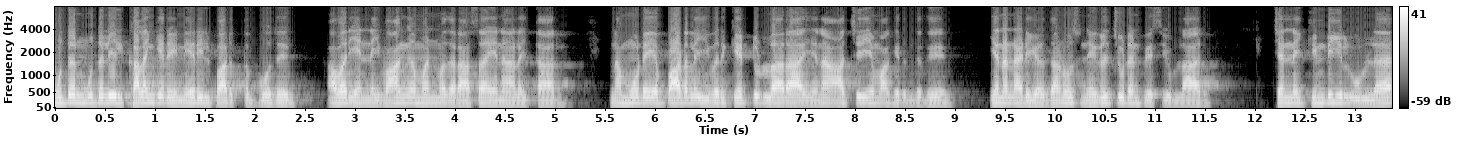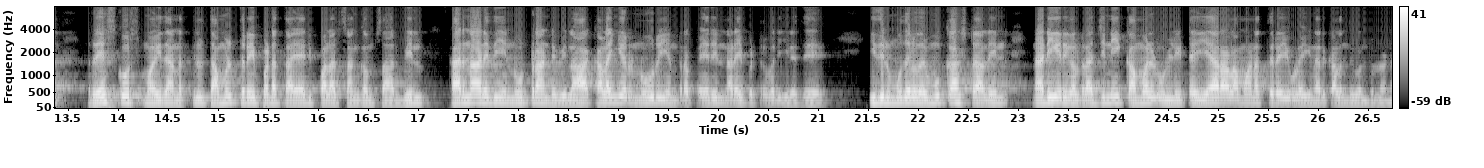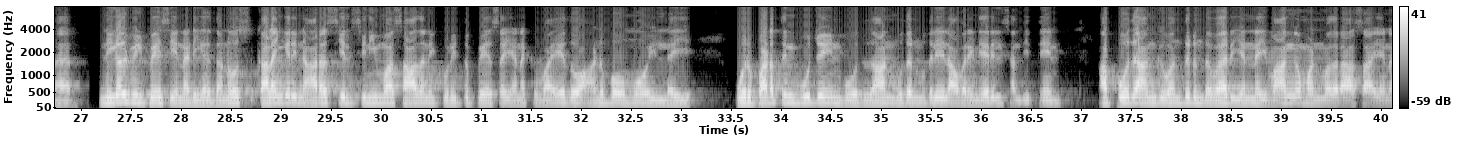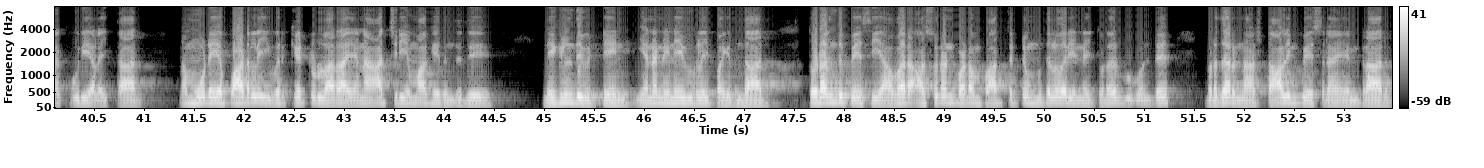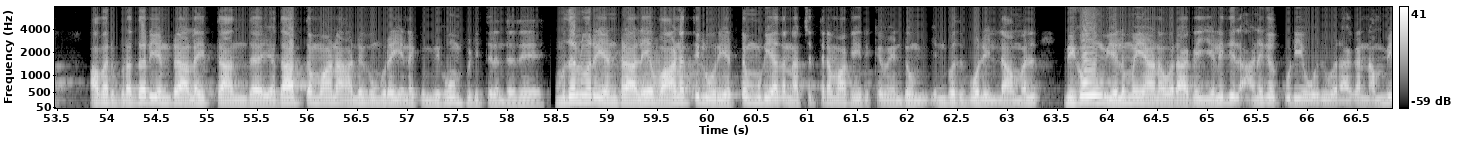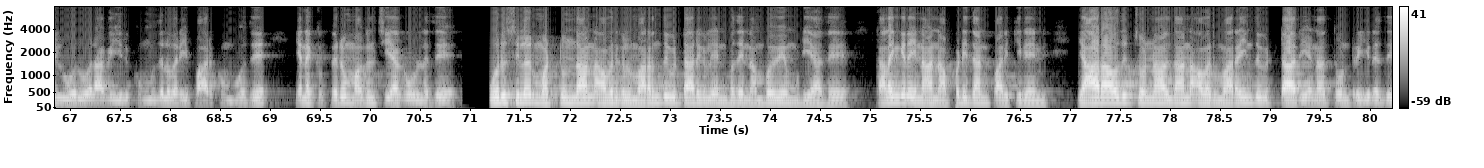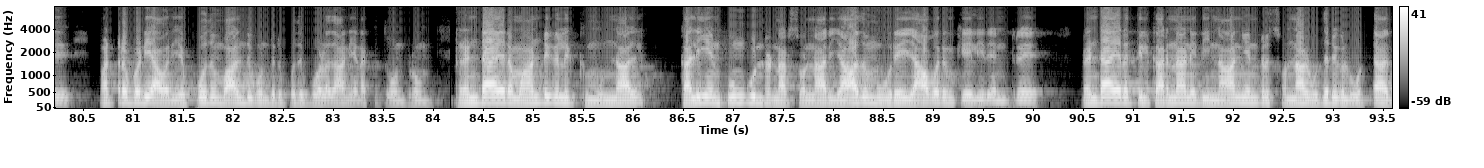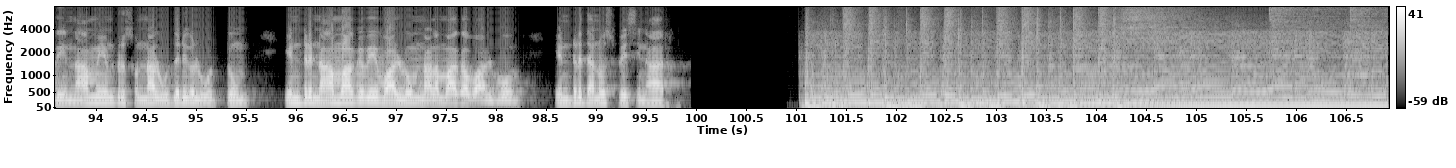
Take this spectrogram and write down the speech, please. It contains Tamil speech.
முதன் முதலில் கலைஞரை நேரில் பார்த்தபோது அவர் என்னை வாங்க மன்மதராசா என அழைத்தார். நம்முடைய பாடலை இவர் கேட்டுள்ளாரா என ஆச்சரியமாக இருந்தது. என நடிகர் தனுஷ் நெகிழ்ச்சியுடன் பேசியுள்ளார். சென்னை கிண்டியில் உள்ள ரேஸ்கோர்ஸ் மைதானத்தில் தமிழ் திரைப்பட தயாரிப்பாளர் சங்கம் சார்பில் கருணாநிதியின் நூற்றாண்டு விழா கலைஞர் நூறு என்ற பெயரில் நடைபெற்று வருகிறது. இதில் முதல்வர் மு ஸ்டாலின் நடிகர்கள் ரஜினி கமல் உள்ளிட்ட ஏராளமான திரையுலகினர் கலந்து கொண்டுள்ளனர். நிகழ்வில் பேசிய நடிகர் தனுஷ் கலைஞரின் அரசியல் சினிமா சாதனை குறித்து பேச எனக்கு வயதோ அனுபவமோ இல்லை. ஒரு படத்தின் பூஜையின் போதுதான் முதன் முதலில் அவரை நேரில் சந்தித்தேன். அப்போது அங்கு வந்திருந்தவர் என்னை வாங்க மன்மதராசா என கூறி அழைத்தார் நம்முடைய பாடலை இவர் கேட்டுள்ளாரா என ஆச்சரியமாக இருந்தது. நெகிழ்ந்து விட்டேன் என நினைவுகளை பகிர்ந்தார். தொடர்ந்து பேசிய அவர் அசுரன் படம் பார்த்துட்டு முதல்வர் என்னை தொடர்பு கொண்டு பிரதர் நான் ஸ்டாலின் பேசுகிறேன் என்றார். அவர் பிரதர் என்று அழைத்த அந்த யதார்த்தமான அணுகுமுறை எனக்கு மிகவும் பிடித்திருந்தது. முதல்வர் என்றாலே வானத்தில் ஒரு எட்ட முடியாத நட்சத்திரமாக இருக்க வேண்டும் என்பது போல் இல்லாமல் மிகவும் எளிமையானவராக எளிதில் அணுகக்கூடிய ஒருவராக நம்மில் ஒருவராக இருக்கும் முதல்வரை பார்க்கும்போது எனக்கு பெரும் மகிழ்ச்சியாக உள்ளது. ஒரு சிலர் மட்டும்தான் அவர்கள் மறந்து விட்டார்கள் என்பதை நம்பவே முடியாது. கலைஞரை நான் அப்படித்தான் பார்க்கிறேன். யாராவது சொன்னால்தான் அவர் மறைந்து விட்டார் என தோன்றுகிறது. மற்றபடி அவர் எப்போதும் வாழ்ந்து கொண்டிருப்பது போலதான் எனக்கு தோன்றும். ரெண்டாயிரம் ஆண்டுகளுக்கு முன்னால் கலியன் பூங்குன்றனார் சொன்னார் யாதும் ஊரே யாவரும் கேளீர் என்று. ரெண்டாயிரத்தில் கருணாநிதி நான் என்று சொன்னால் உதடுகள் ஒட்டாது நாம என்று சொன்னால் உதடுகள் ஒட்டும் என்று நாமாகவே வாழ்வோம் நலமாக வாழ்வோம் என்று தனுஷ் பேசினார்.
